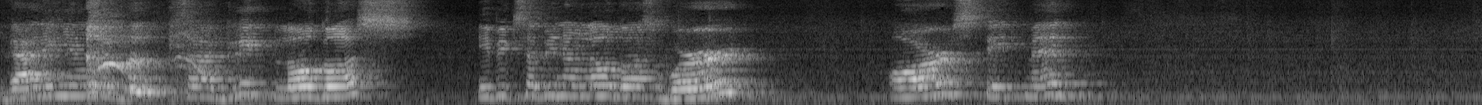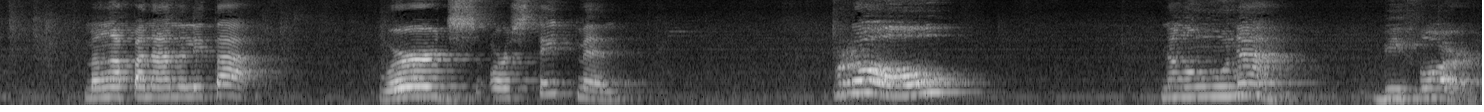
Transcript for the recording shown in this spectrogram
galing yan sa Greek logos. Ibig sabihin ng logos, word or statement. Mga pananalita, words or statement. Pro, nangunguna, before.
